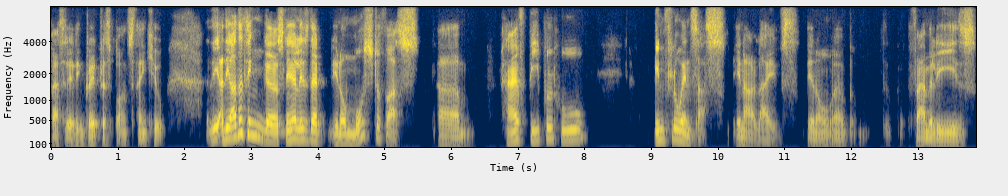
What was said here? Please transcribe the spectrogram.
Fascinating. Great response. Thank you. The the other thing uh, Snehal is that you know most of us um, have people who influence us in our lives you know uh, families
